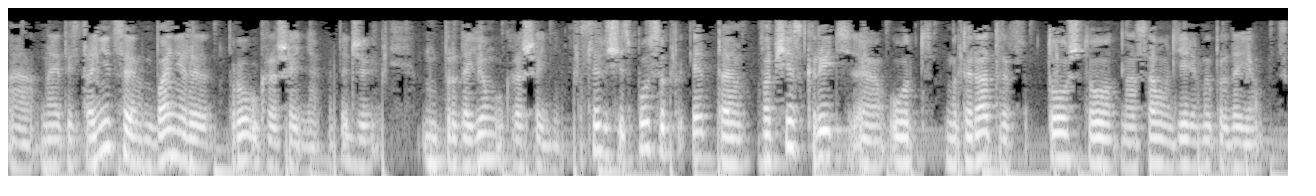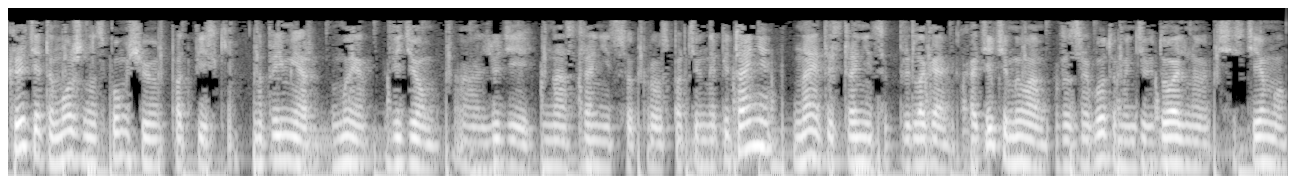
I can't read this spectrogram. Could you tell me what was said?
А на этой странице баннеры про украшения. Опять же, продаем украшения. Следующий способ это вообще скрыть э, от модераторов то, что на самом деле мы продаем. Скрыть это можно с помощью подписки. Например, мы ведем э, людей на страницу про спортивное питание. На этой странице предлагаем, хотите, мы вам разработаем индивидуальную систему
